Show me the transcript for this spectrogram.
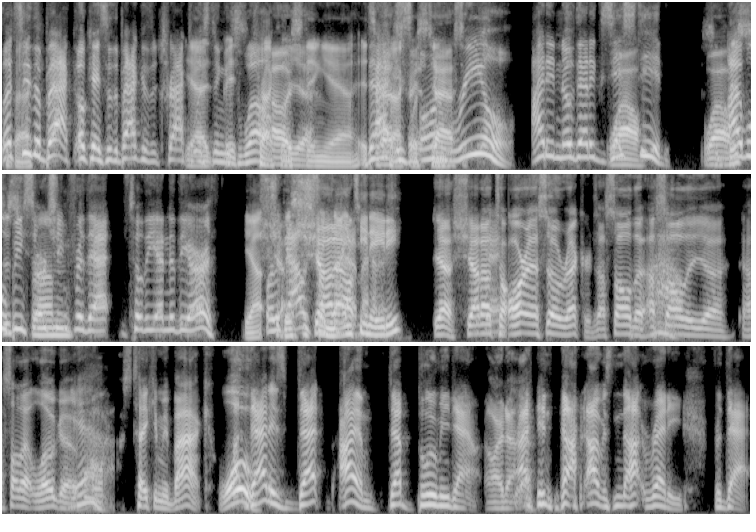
Let's see the back. Okay, so the back is a track yeah, listing it's as well. Track Oh, yeah. listing, yeah. It's a that track is listing. unreal. I didn't know that existed. Wow. I will be searching from- for that till the end of the earth. Yeah, or this is from Shout out. 1980. Yeah, shout out to RSO Records. I saw the I saw the uh I saw that logo. Yeah. Boy, it's taking me back. Whoa. That is that I am that blew me down, Arda. I did not I was not ready for that.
